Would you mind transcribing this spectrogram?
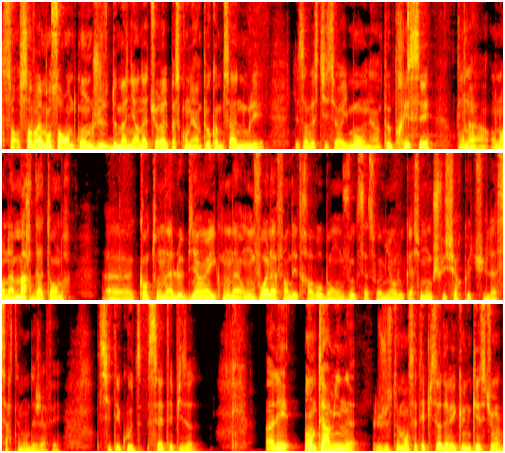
sans, vraiment s'en rendre compte, juste de manière naturelle, parce qu'on est un peu comme ça, nous les les investisseurs IMO, on est un peu pressés, on, a, on en a marre d'attendre. Euh, quand on a le bien et qu'on on voit la fin des travaux, ben on veut que ça soit mis en location. Donc je suis sûr que tu l'as certainement déjà fait si tu écoutes cet épisode. Allez, on termine justement cet épisode avec une question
